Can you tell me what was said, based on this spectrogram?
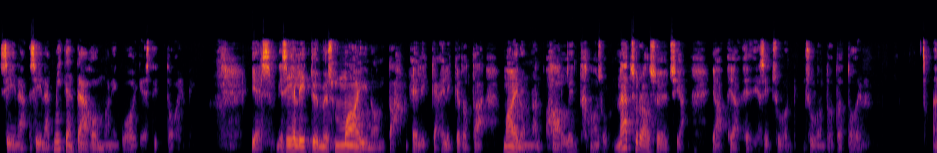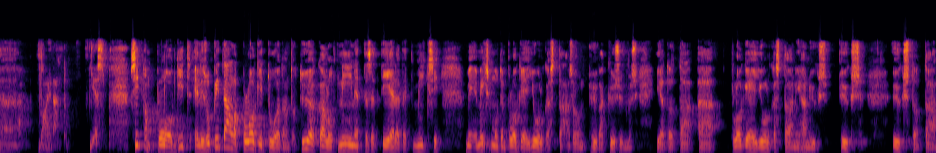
siinä, siinä että miten tämä homma niin kuin oikeasti toimii. Yes. Ja siihen liittyy myös mainonta, eli, eli tota, mainonnan hallinta. On sulla natural search ja, ja, ja, ja sitten sulla on, sulla on tota toi mainonta. Yes. Sitten on blogit, eli sun pitää olla blogituotantotyökalu niin, että sä tiedät, että miksi, miksi muuten blogeja julkaistaan, se on hyvä kysymys. Ja tota, ää, blogeja julkaistaan ihan yksi, yksi, yksi tota,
